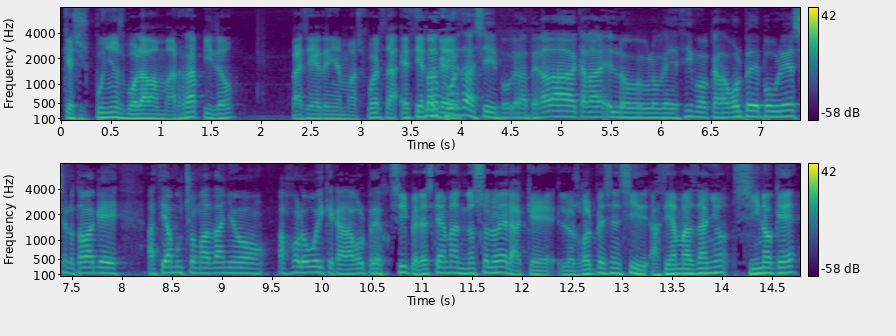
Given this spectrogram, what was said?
que sus puños volaban más rápido, parecía que tenían más fuerza. Es cierto Más que... fuerza sí, porque la pegada, cada, lo, lo que decimos, cada golpe de Poirier se notaba que hacía mucho más daño a Holloway que cada golpe de Sí, pero es que además no solo era que los golpes en sí hacían más daño, sino que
